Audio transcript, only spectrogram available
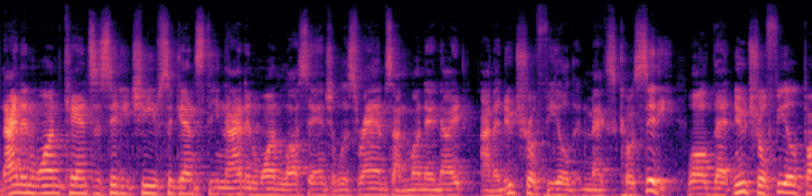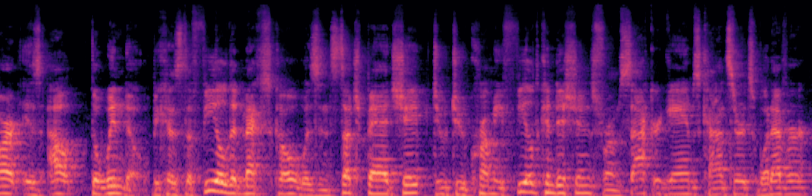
9 and 1 Kansas City Chiefs against the 9 and 1 Los Angeles Rams on Monday night on a neutral field in Mexico City. Well, that neutral field part is out the window because the field in Mexico was in such bad shape due to crummy field conditions from soccer games, concerts, whatever.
